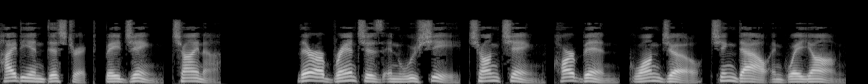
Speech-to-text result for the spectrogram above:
Haidian District, Beijing, China. There are branches in Wuxi, Chongqing, Harbin, Guangzhou, Qingdao and Guiyang.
